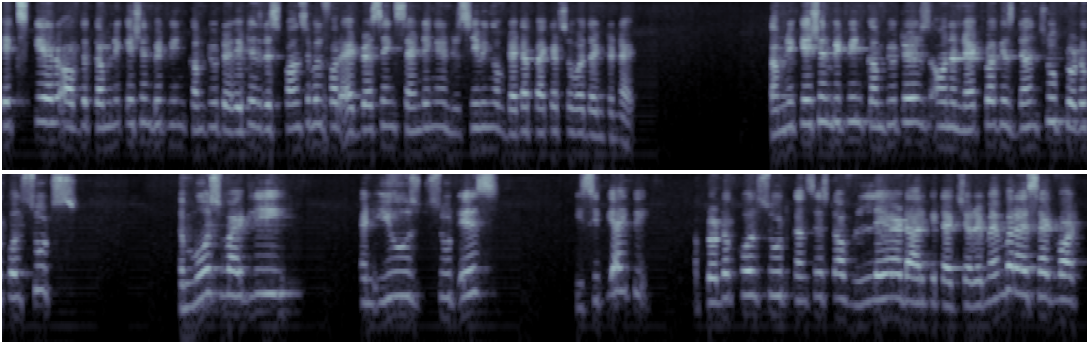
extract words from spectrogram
takes care of the communication between computer. It is responsible for addressing, sending and receiving of data packets over the internet. Communication between computers on a network is done through protocol suites. The most widely and used suite is TCP IP. A protocol suite consists of layered architecture. Remember I said what?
